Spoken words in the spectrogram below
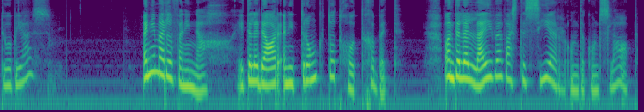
Tobias. In die middel van die nag het hulle daar in die tronk tot God gebid, want hulle lywe was te seer om te kon slaap.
